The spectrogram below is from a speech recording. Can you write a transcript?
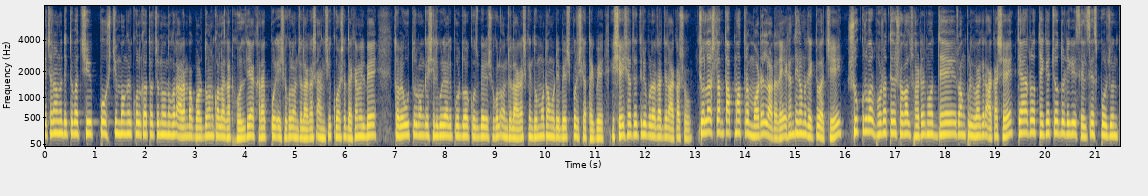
এছাড়া আমরা দেখতে পাচ্ছি পশ্চিমবঙ্গের কলকাতা, চন্দ্রনগর, আরামবাগ, বর্ধমান, কলাঘাট, হলদিয়া খড়গপুর এই সকল অঞ্চলে আকাশ আংশিক কুয়াশা দেখা মিলবে। তবে উত্তরবঙ্গের শিলিগুড়ি, আলিপুরদুয়ার, কোচবিহার এই সকল অঞ্চলে আকাশ কিন্তু মোটামুটি বেশ পরিষ্কার থাকবে। সেই সাথে ত্রিপুরা রাজ্যের আকাশও। চলে আসলাম তাপমাত্রা মডেল লাডারে এখান থেকে আমরা দেখতে পাচ্ছি, শুক্রবার ভোর থেকে সকাল ছয়টার মধ্যে রংপুর বিভাগের আকাশে তেরো থেকে চোদ্দ ডিগ্রি সেলসিয়াস পর্যন্ত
